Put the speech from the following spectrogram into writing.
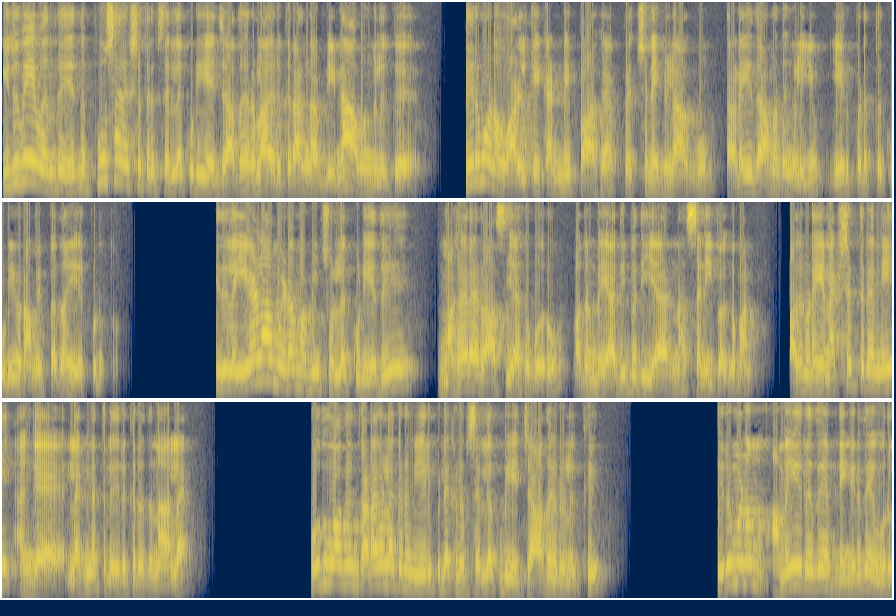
இதுவே வந்து இந்த பூச நட்சத்திரம் செல்லக்கூடிய ஜாதகர்களா இருக்கிறாங்க அப்படின்னா அவங்களுக்கு திருமண வாழ்க்கை கண்டிப்பாக பிரச்சனைகளாகவும் தடை தாமதங்களையும் ஏற்படுத்தக்கூடிய ஒரு அமைப்பை தான் ஏற்படுத்தும். இதுல ஏழாம் இடம் அப்படின்னு சொல்லக்கூடியது மகர ராசியாக வரும். அதனுடைய அதிபதி யாருன்னா சனி பகவான். அதனுடைய நட்சத்திரமே அங்க லக்னத்துல இருக்கிறதுனால பொதுவாக கடகலக்கணம் ஏற்பிலக்கணம் செல்லக்கூடிய ஜாதகர்களுக்கு திருமணம் அமைகிறது அப்படிங்கிறது ஒரு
